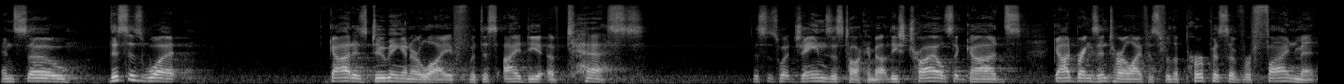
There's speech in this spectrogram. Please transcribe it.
And so, this is what God is doing in our life with this idea of tests. This is what James is talking about. These trials that God's, God brings into our life is for the purpose of refinement.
